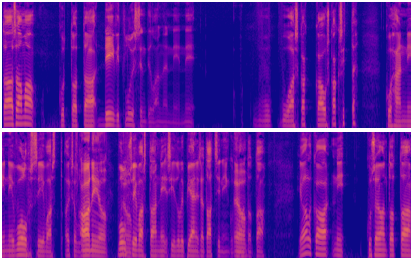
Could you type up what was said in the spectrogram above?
Tää on sama kuin tota David Luissin tilanne, niin, niin vu- vuosi, kaus kaksi sitten, kun hän niin, niin Wolvesia vastaan, Ah niin joo. Wolvesia vastaan, niin siitä tuli pieni se tatsi niin kuin Joo. tuon, tota, jalkaa, niin kun se on tota,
